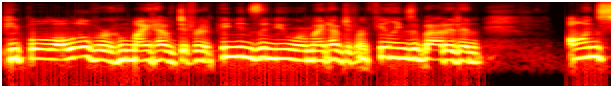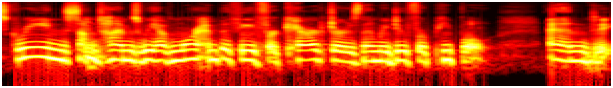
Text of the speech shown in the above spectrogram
people all over who might have different opinions than you or might have different feelings about it. And on screen, sometimes we have more empathy for characters than we do for people. And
